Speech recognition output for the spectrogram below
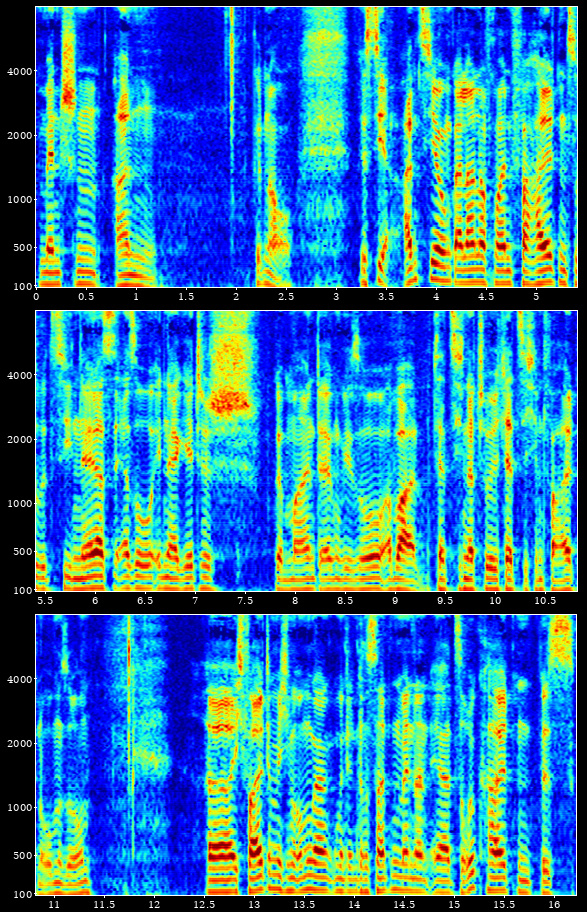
Menschen an. Genau ist die Anziehung allein auf mein Verhalten zu beziehen. Ne? Das ist eher so energetisch gemeint irgendwie so, aber setzt sich natürlich letztlich in Verhalten um so. Äh, ich verhalte mich im Umgang mit interessanten Männern eher zurückhaltend bis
